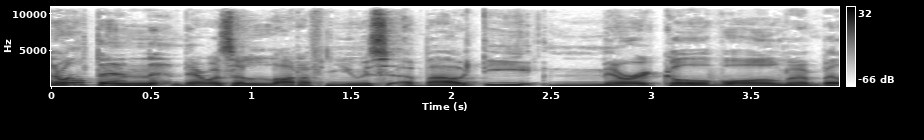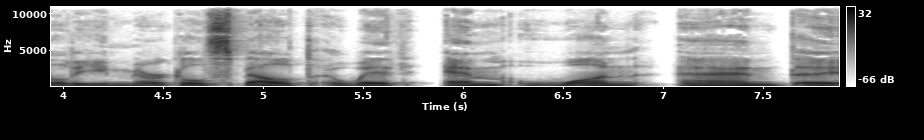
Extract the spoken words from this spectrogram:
And well, then there was a lot of news about the Miracle vulnerability, Miracle spelled with M1, and uh,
